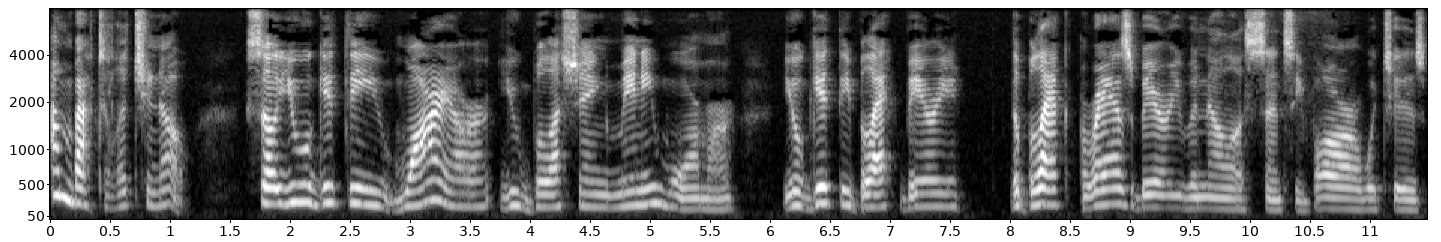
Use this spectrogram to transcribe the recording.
I'm about to let you know. So you will get the Why Are You Blushing Mini Warmer. You'll get the Blackberry, the Black Raspberry Vanilla Scentsy Bar, which is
